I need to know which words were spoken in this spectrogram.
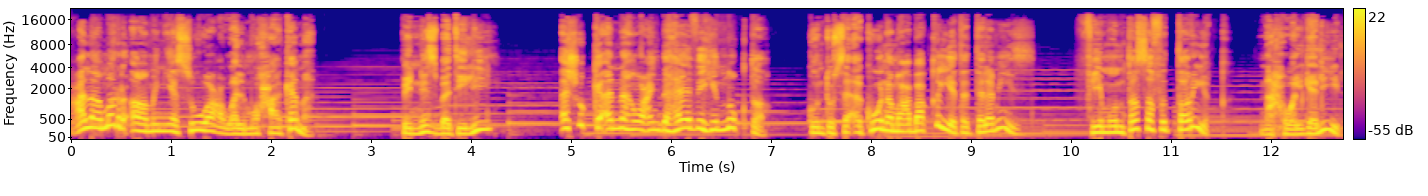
على مرأى من يسوع والمحاكمة. بالنسبة لي أشك أنه عند هذه النقطة كنت سأكون مع بقية التلاميذ في منتصف الطريق نحو الجليل.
